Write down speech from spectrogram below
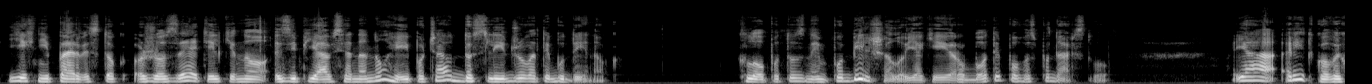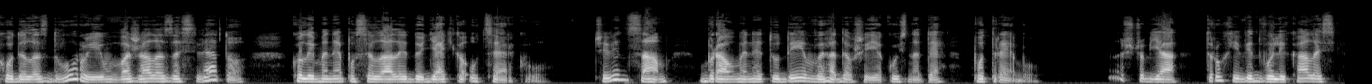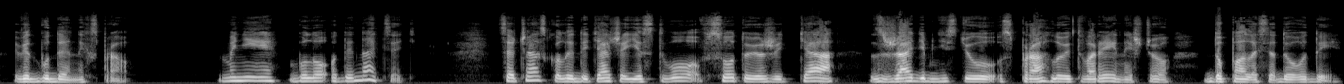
Їхній первісток Жозе тільки но зіп'явся на ноги і почав досліджувати будинок. Клопоту з ним побільшало, як і роботи по господарству. Я рідко виходила з двору і вважала за свято, коли мене посилали до дядька у церкву, чи він сам брав мене туди, вигадавши якусь на те потребу, щоб я трохи відволікалась від буденних справ. Мені було одинадцять. Це час, коли дитяче єство всотує життя з жадібністю спраглої тварини, що допалася до води.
